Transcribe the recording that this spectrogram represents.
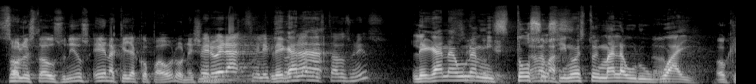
Solo Estados Unidos en aquella Copa Oro. Nations Pero era seleccionado gana- de Estados Unidos. Le gana un Sí, amistoso, si no estoy mal, a Uruguay. Ok.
